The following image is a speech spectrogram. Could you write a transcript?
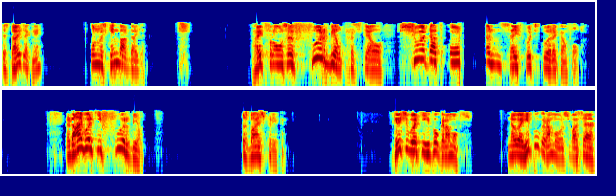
Dis duidelik, né? Onmiskenbaar duidelik. Hy het vir ons 'n voorbeeld gestel sodat ons in sy voetspore kan volg. Nou daai woordjie voorbeeld is baie sprekend. Griekse woordjie hipogrammos. Nou 'n hipogrammos was 'n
